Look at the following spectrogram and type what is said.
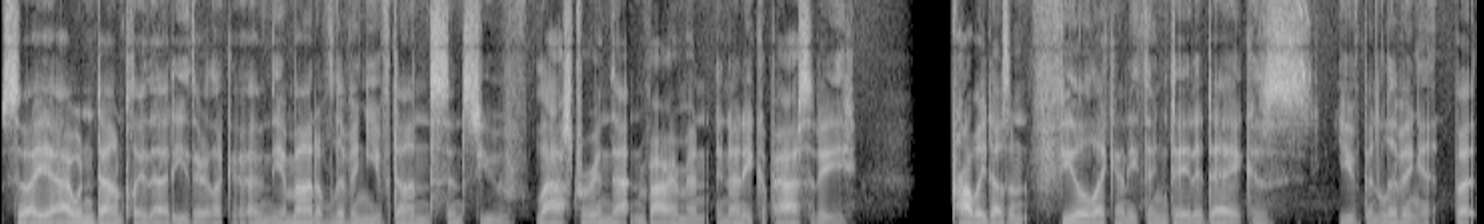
So yeah, I wouldn't downplay that either. Like I mean, the amount of living you've done since you last were in that environment in any capacity probably doesn't feel like anything day to day because you've been living it. But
